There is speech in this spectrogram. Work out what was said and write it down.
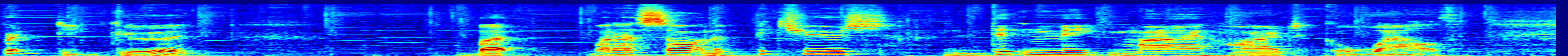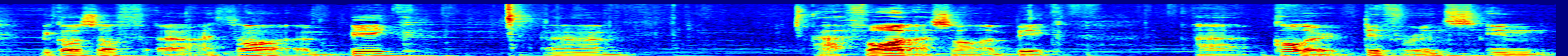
pretty good, but what I saw in the pictures didn't make my heart go wild because of uh, I saw a big um, I thought I saw a big uh, color difference in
